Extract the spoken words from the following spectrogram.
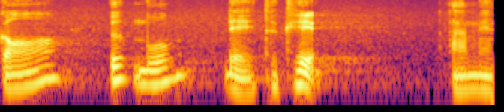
có ước muốn để thực hiện. Amen.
